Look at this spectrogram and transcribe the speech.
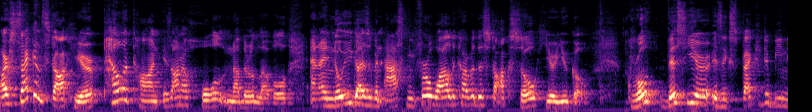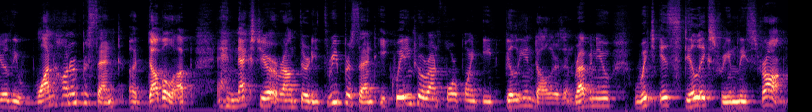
Our second stock here, Peloton, is on a whole nother level, and I know you guys have been asking for a while to cover this stock, so here you go. Growth this year is expected to be nearly 100%, a double up, and next year around 33%, equating to around $4.8 billion in revenue, which is still extremely strong.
